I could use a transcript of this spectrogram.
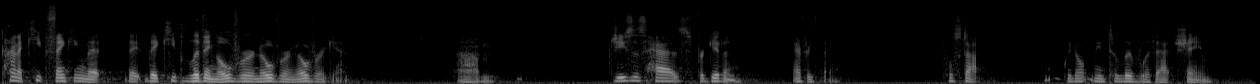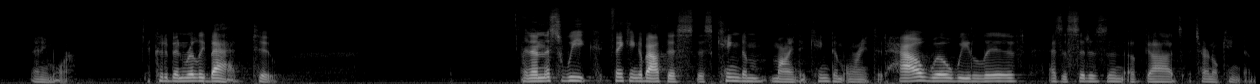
kind of keep thinking that they, they keep living over and over and over again. Um, Jesus has forgiven everything. Full stop. We don't need to live with that shame anymore. It could have been really bad, too. And then this week, thinking about this, this kingdom minded, kingdom oriented, how will we live as a citizen of God's eternal kingdom?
